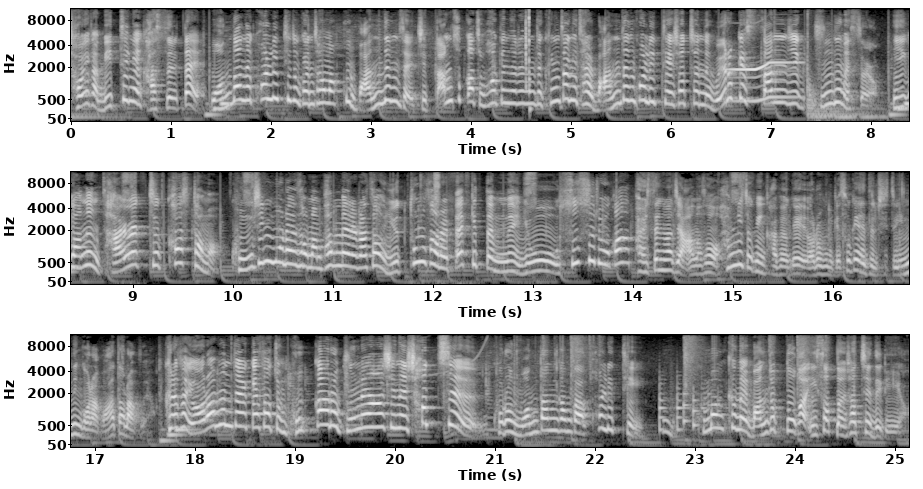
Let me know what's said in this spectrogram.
저희가 미팅에 갔을 때 원단의 quality도 괜찮았고 만듦새, 집 땀수까지 확인을 했는데 굉장히 잘 만든 quality의 셔츠인데 왜 이렇게 싼지 궁금했어요. 이거는 direct customer, 공식몰에서만 판매를 해서 유통사를 뺐기 때문에 이 수수료가 발생 하지 않아서 합리적인 가격에 여러분께 소개해드릴 수 있는 거라고 하더라고요. 그래서 여러분들께서 좀 고가로 구매하시는 셔츠 그런 원단감과 quality 음, 그만큼의 만족도가 있었던 셔츠들이에요.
